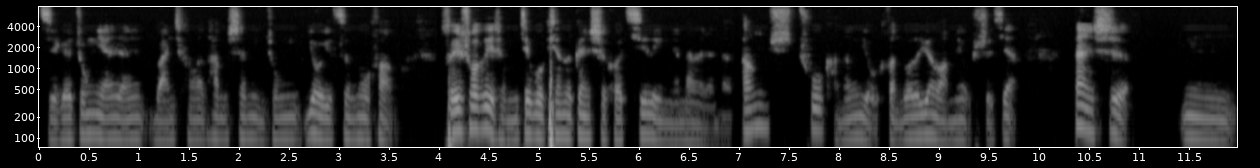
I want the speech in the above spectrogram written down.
几个中年人完成了他们生命中又一次怒放。所以说，为什么这部片子更适合七零年代的人呢？当初可能有很多的愿望没有实现，但是，嗯，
